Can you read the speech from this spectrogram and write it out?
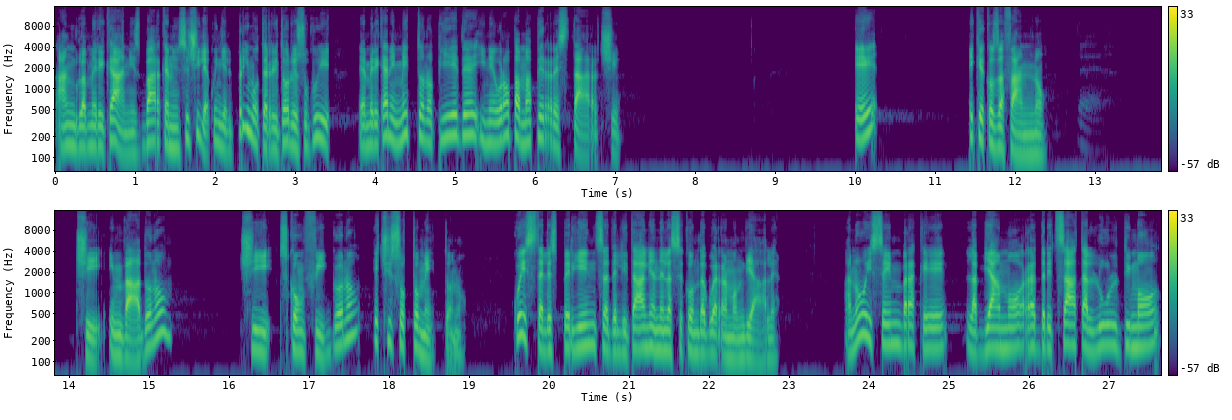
anglo-americani sbarcano in Sicilia, quindi è il primo territorio su cui gli americani mettono piede in Europa, ma per restarci. E, e che cosa fanno? Ci invadono, ci sconfiggono e ci sottomettono. Questa è l'esperienza dell'Italia nella seconda guerra mondiale. A noi sembra che l'abbiamo raddrizzata all'ultimo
